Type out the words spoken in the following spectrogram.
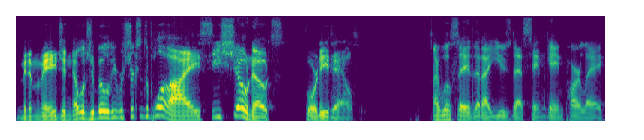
Minimum age and eligibility restrictions apply. See show notes for details. I will say that I used that same game parlay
